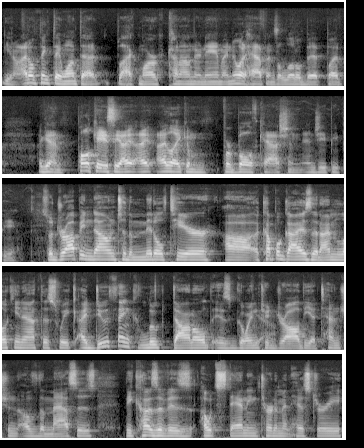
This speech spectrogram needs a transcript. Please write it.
you know, I don't think they want that black mark kind of on their name. I know it happens a little bit, but again, Paul Casey, I, I, I like him for both cash and, and GPP. So dropping down to the middle tier, uh, a couple guys that I'm looking at this week. I do think Luke Donald is going to draw the attention of the masses because of his outstanding tournament history.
